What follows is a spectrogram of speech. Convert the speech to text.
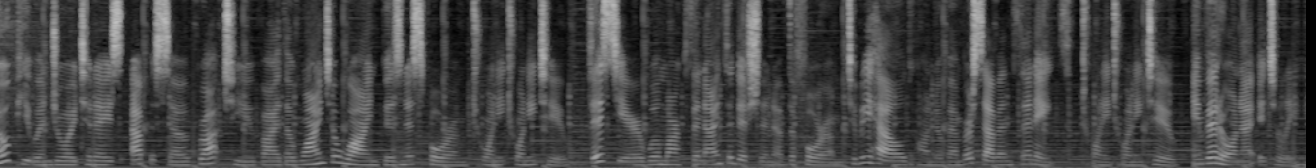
Hope you enjoyed today's episode brought to you by the Wine to Wine Business Forum 2022. This year will mark the ninth edition of the forum to be held on November 7th and 8th, 2022, in Verona, Italy.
